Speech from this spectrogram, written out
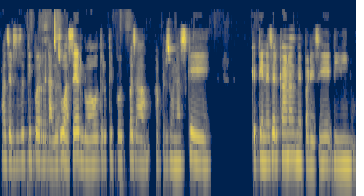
hacerse ese tipo de regalos o hacerlo a otro tipo, pues a, a personas que, que tienes cercanas, me parece divino.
